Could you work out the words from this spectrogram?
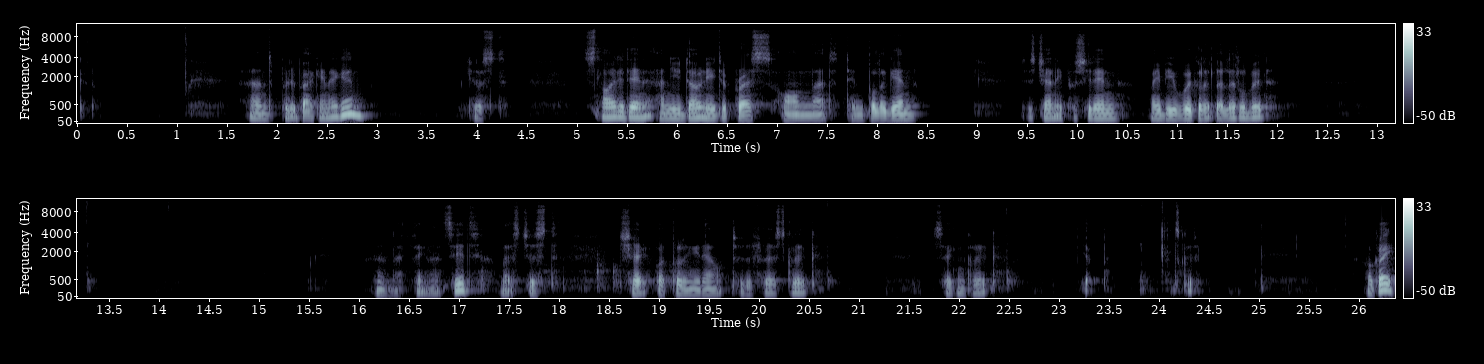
Good. And put it back in again. Just slide it in and you don't need to press on that dimple again. Just gently push it in, maybe wiggle it a little bit And I think that's it. Let's just check by pulling it out to the first click, second click. Yep, that's good. Okay,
